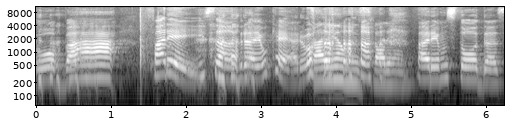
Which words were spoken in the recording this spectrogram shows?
Oba! Farei, Sandra, eu quero. Faremos, faremos. Faremos todas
